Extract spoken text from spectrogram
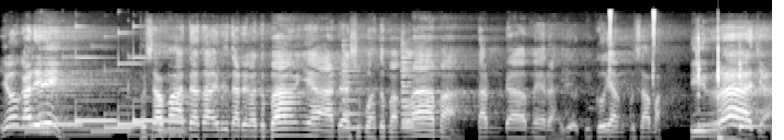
Yuk kali ini bersama Tata Irita dengan tembangnya ada sebuah tembang lama tanda merah. Yuk digoyang bersama di Raja.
